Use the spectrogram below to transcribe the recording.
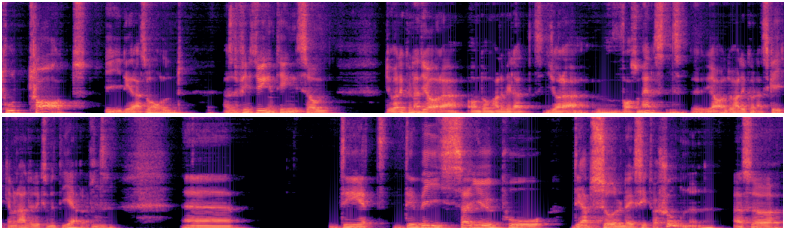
totalt i deras våld. Alltså det finns ju ingenting som du hade kunnat göra om de hade velat göra vad som helst. Ja, du hade kunnat skrika men det hade liksom inte hjälpt. Eh, det, det visar ju på det absurda i situationen. Alltså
